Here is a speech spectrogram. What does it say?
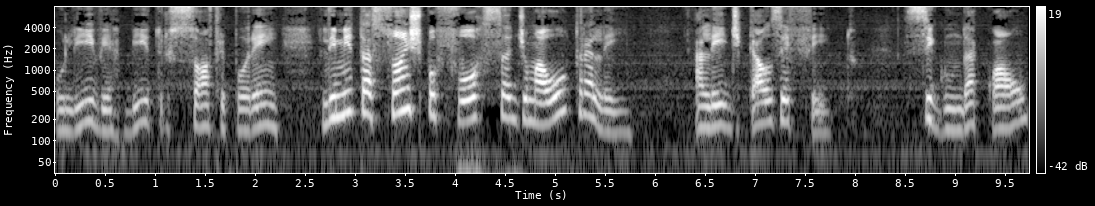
O livre-arbítrio sofre, porém, limitações por força de uma outra lei, a lei de causa e efeito, segundo a qual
